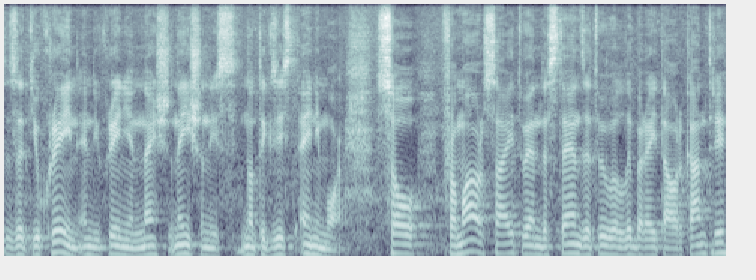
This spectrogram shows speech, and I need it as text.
that Ukraine and Ukrainian nation, is not exist anymore. So from our side, we understand that we will liberate our country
